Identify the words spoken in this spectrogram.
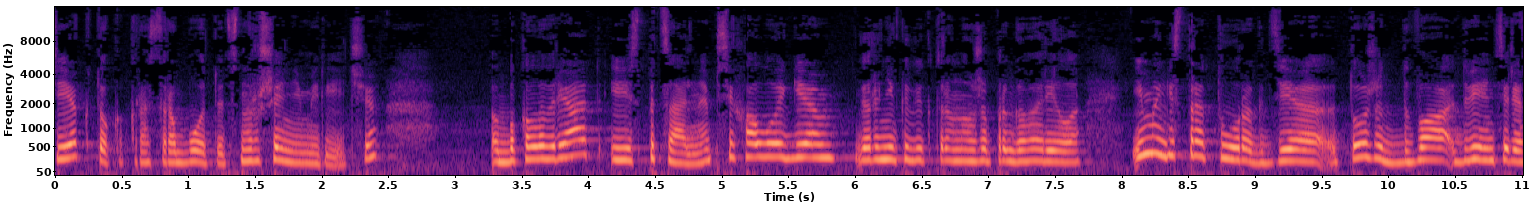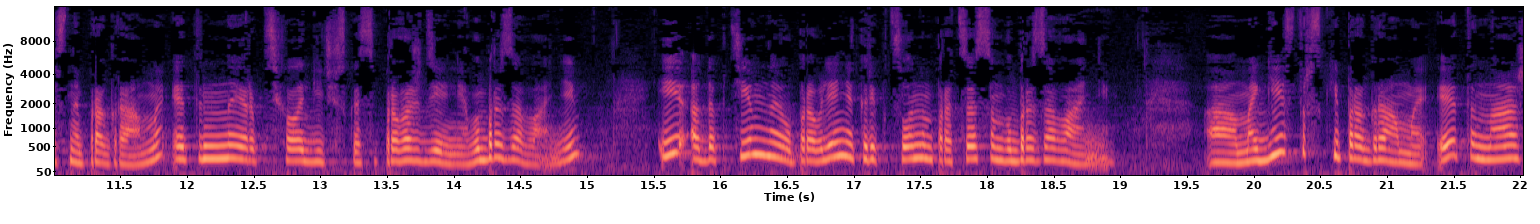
те, кто как раз работает с нарушениями речи, бакалавриат и специальная психология, Вероника Викторовна уже проговорила, и магистратура, где тоже два, две интересные программы. Это нейропсихологическое сопровождение в образовании – и адаптивное управление коррекционным процессом в образовании. А, магистрские программы – это наш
